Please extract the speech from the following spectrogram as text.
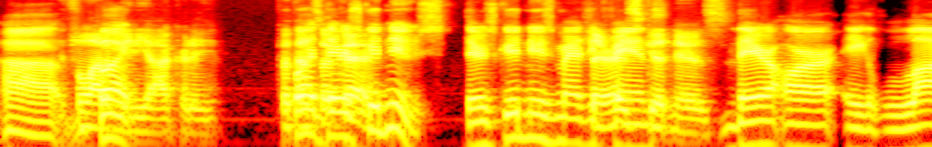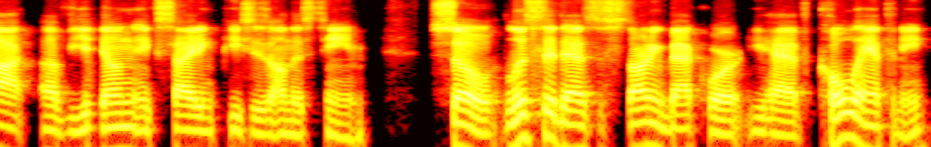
uh, it's a lot but of mediocrity. But, but there's okay. good news. There's good news, Magic There is fans. good news. There are a lot of young, exciting pieces on this team. So listed as the starting backcourt, you have Cole Anthony,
